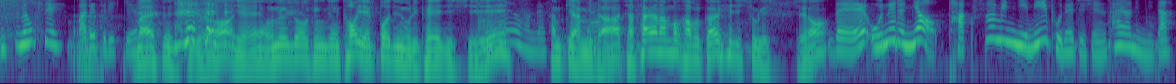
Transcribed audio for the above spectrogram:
있으면 혹시 말해드릴게요. 말씀해 주시고요. 예, 오늘도 굉장히 더 예뻐진 우리 배혜지 씨. 아유, 반갑습니다. 함께 합니다. 자, 사연 한번 가볼까요? 혜지 씨 소개해 주세요. 네, 오늘은요 박수민 님이 보내주신 사연입니다.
